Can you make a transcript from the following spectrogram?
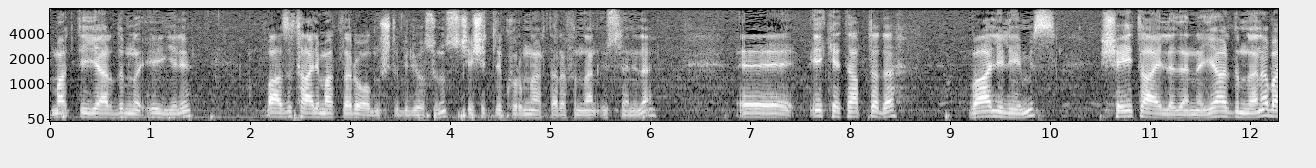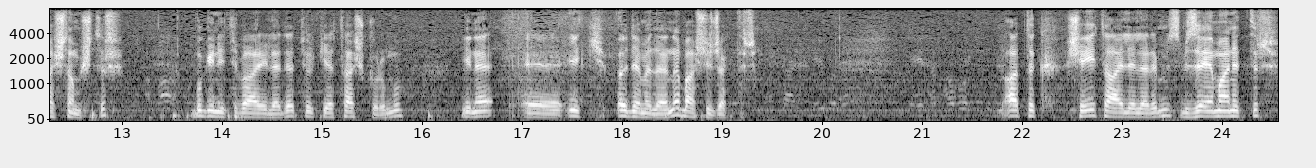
maddi yardımla ilgili bazı talimatları olmuştu biliyorsunuz. Çeşitli kurumlar tarafından üstlenilen. E, ilk etapta da valiliğimiz şehit ailelerine yardımlarına başlamıştır. Bugün itibariyle de Türkiye Taş Kurumu yine e, ilk ödemelerine başlayacaktır. Artık şehit ailelerimiz bize emanettir.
